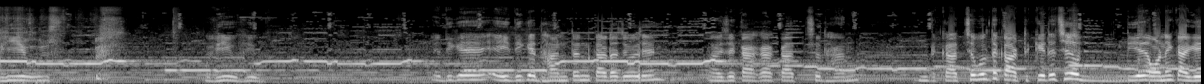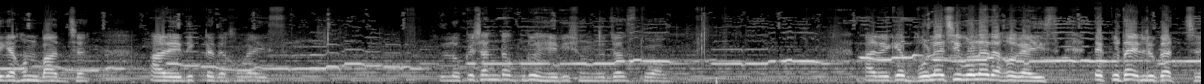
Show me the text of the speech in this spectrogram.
ভিউস ভিউ ভিউ এদিকে, এইদিকে ধান টান কাটা চলছে। ওই যে কাকা কাটছে ধান। কাটছে বলতে কাট, কেটেছে দিয়ে অনেক আগে এখন বাজছে। আর এই দিকটা দেখো গাইস লোকেশনটা পুরো হেভি সুন্দর জাস্ট ওয়াও আর একে বলেছি বলে দেখো গাইস এ কোথায় লুকাচ্ছে।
